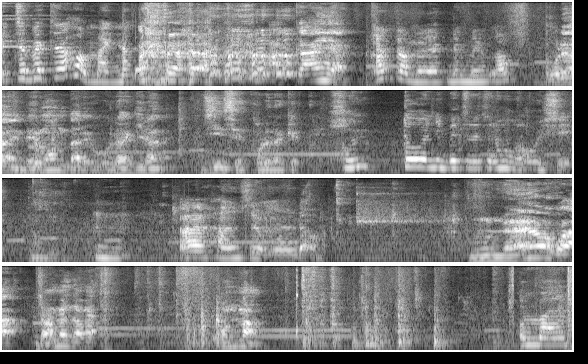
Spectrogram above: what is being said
別々の方がいいなあかんやん。あんたもやってみるか俺はねレモンだれを裏切らない。人生これだけ。本当に別々の方が美味しい。マジうん。相反するもんだわ。うんねえよこれ。ダメダメ。こんなん。お前ま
